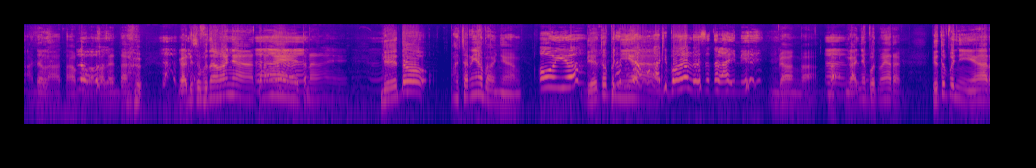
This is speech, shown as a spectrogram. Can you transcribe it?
adalah tahu kalau kalian tahu. Nggak disebut namanya, tenang aja, tenang aja. Dia itu pacarnya banyak. oh iya Dia itu Nanti kamu penyiar. nggak dibawa loh setelah ini Enggak, enggak, enggak, enggak nyebut merek. Dia tuh penyiar.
